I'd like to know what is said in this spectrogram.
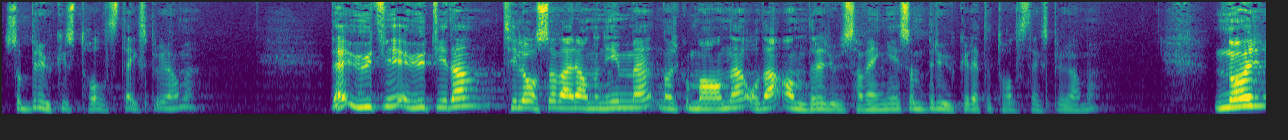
så brukes tolvstegsprogrammet. Det er utvida til å være anonyme narkomane, og det er andre rusavhengige som bruker dette tolvstegsprogrammet. Når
